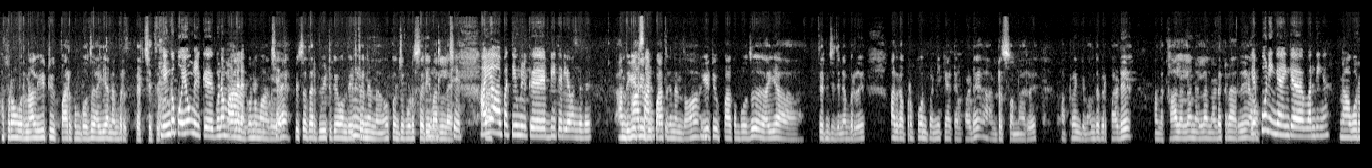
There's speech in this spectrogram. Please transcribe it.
அப்புறம் ஒரு நாள் யூடியூப் பார்க்கும்போது ஐயா நம்பர் கிடைச்சிது. எங்க போயும் உங்களுக்கு குணமாகல? குணமாகல. பிசியோதெரப்பி வீட்டுக்கே வந்து எடுத்துன்னு இருந்தாங்க கொஞ்சம் கூட சரி வரல. ஐயா பத்தி உங்களுக்கு எப்படி தெரிய வந்தது? அந்த யூடியூப். பார்த்துக்கின்னு இருந்தோம். யூடியூப் பார்க்கும்போது ஐயா தெரிஞ்சுது நம்பரு. அதுக்கப்புறம் ஃபோன் பண்ணி கேட்ட பிற்பாடு அட்ரஸ் சொன்னார். அப்புறம் இங்கே வந்த பிற்பாடு அந்த காலெல்லாம் நல்லா நடக்கிறாரு. எப்போ நீங்க இங்க வந்தீங்க? நான் ஒரு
